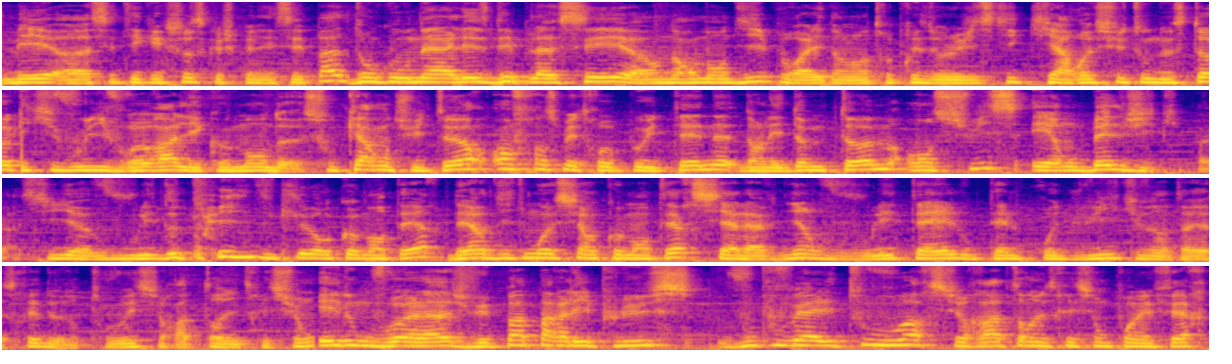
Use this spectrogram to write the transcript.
mais euh, c'était quelque chose que je connaissais pas. Donc on est allé se déplacer euh, en Normandie pour aller dans l'entreprise de logistique qui a reçu tous nos stocks et qui vous livrera les commandes sous 48 heures en France métropolitaine, dans les dom-tom, en Suisse et en Belgique. Voilà, si euh, vous voulez d'autres pays, dites-le en commentaire. D'ailleurs, dites-moi aussi en commentaire si à l'avenir vous voulez tel ou tel produit qui vous intéresserait de retrouver sur Raptor Nutrition. Et donc voilà, je vais pas parler plus. Vous pouvez aller tout voir sur raptornutrition.fr.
